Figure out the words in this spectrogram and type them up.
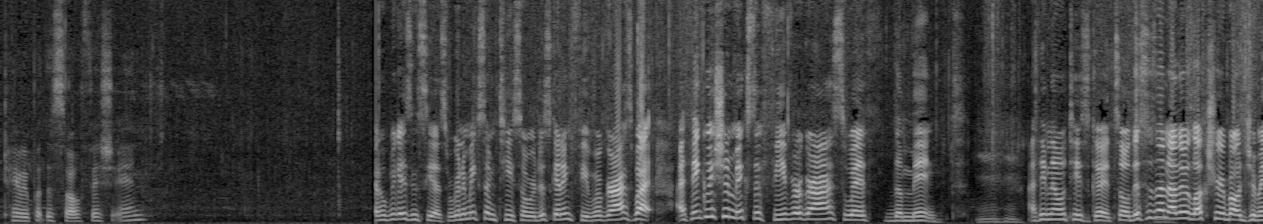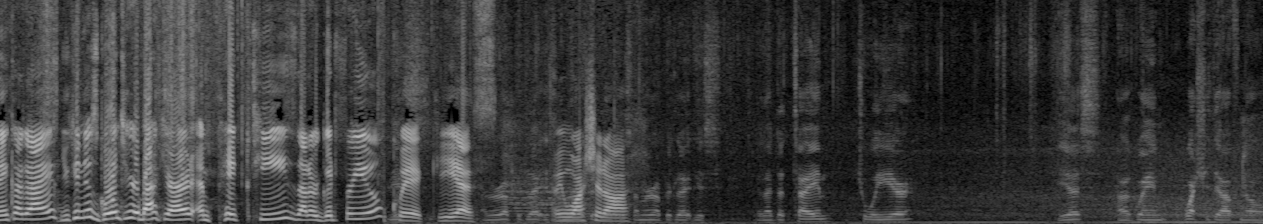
Okay, we put the saltfish in. I hope you guys can see us. We're gonna make some tea, so we're just getting fever grass, but I think we should mix the fever grass with the mint. Mm-hmm. I think that would taste good. So this is another luxury about Jamaica, guys. You can just go into your backyard and pick teas that are good for you. Quick, yes. I'm gonna wrap it like this. Let me I'm gonna wash wrap it like off. This. I'm gonna wrap it like this. And at the time, through here. Yes, I'm going to wash it off now.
